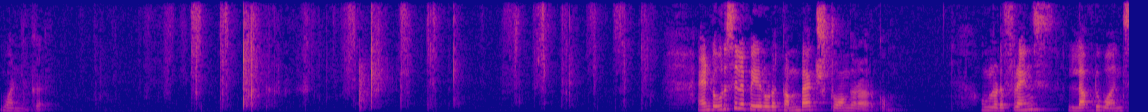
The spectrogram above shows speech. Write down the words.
ஒன்க்கு அண்ட் ஒரு சில பேரோட கம்பேக் ஸ்ட்ராங்கராக இருக்கும். உங்களோட ஃப்ரெண்ட்ஸ் லவ்டு ஒன்ஸ்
